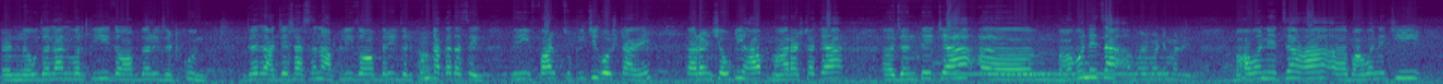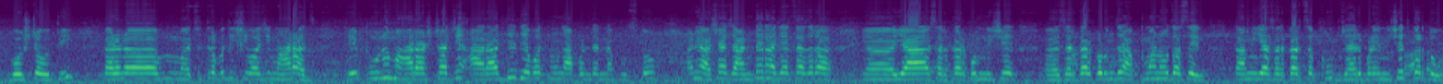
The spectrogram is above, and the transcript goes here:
कारण नौदलांवरती जबाबदारी झटकून जर राज्य शासन आपली जबाबदारी झटकून. टाकत असेल तर ही फार चुकीची गोष्ट आहे. कारण शेवटी हा महाराष्ट्राच्या जनतेच्या भावनेचा म्हणजे भावनेचा हा भावनेची गोष्ट होती. कारण छत्रपती शिवाजी महाराज हे पूर्ण महाराष्ट्राचे आराध्य दैवत म्हणून आपण त्यांना पुजतो. आणि अशा जाणत्या राजाचा जर या सरकारकडून निषेध सरकारकडून जर अपमान होत असेल तर आम्ही या सरकारचा खूप जाहीरपणे निषेध करतो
